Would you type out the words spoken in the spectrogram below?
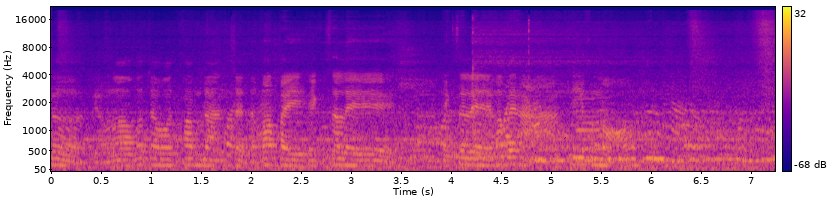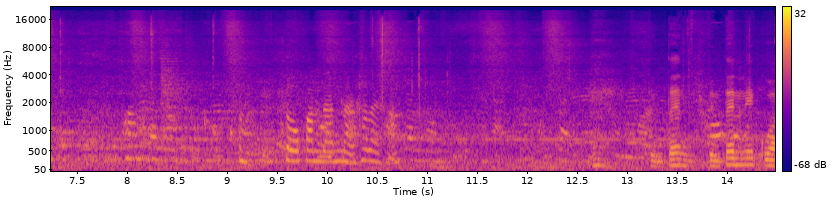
ก็เดี๋ยวเราก็จะวัดความดันเสร็จแล้วก็ไปเอ็กซเรย์ เอ็กซเรย์ก็ไปหาที่คุณหมอ โชว์ความดันหน่อยเท่าไหร่คะตื่นเต้นตื่นเต้นนี่กลัว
